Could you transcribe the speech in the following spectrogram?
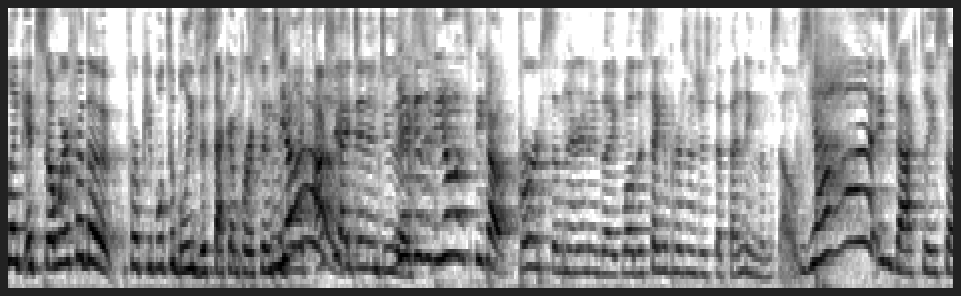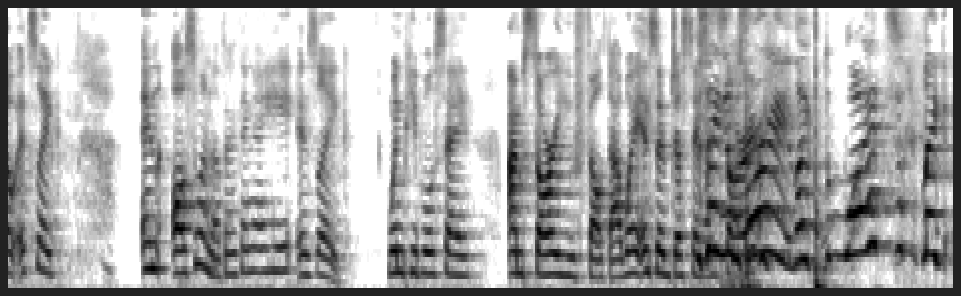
like it's so weird for the for people to believe the second person to be like, actually, I didn't do this. Yeah, because if you don't speak out first, then they're gonna be like, well, the second person's just defending themselves. Yeah, exactly. So it's like, and also another thing I hate is like when people say, "I'm sorry you felt that way," instead of just saying, Saying "I'm I'm sorry." sorry, like what? Like,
